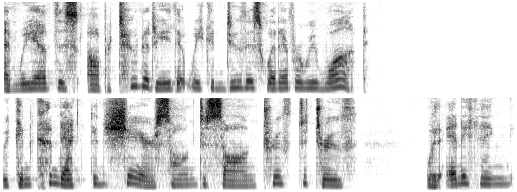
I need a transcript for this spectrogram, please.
And we have this opportunity that we can do this whenever we want. We can connect and share song to song, truth to truth, with anything,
